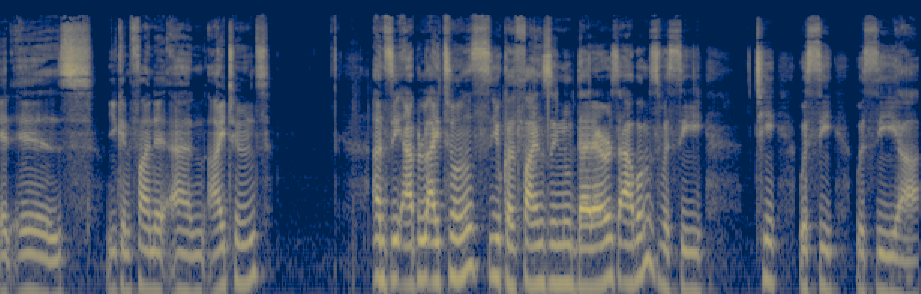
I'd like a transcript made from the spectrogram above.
It is. You can find it on iTunes. On the Apple iTunes, you can find the new Dead Airs albums with the T with the with the uh,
